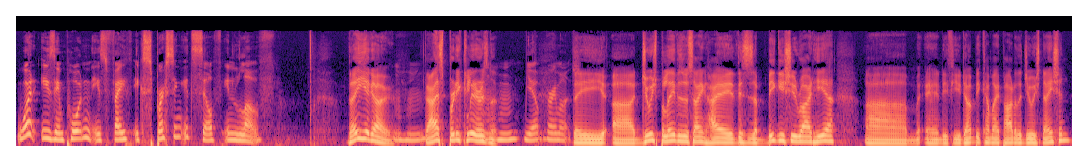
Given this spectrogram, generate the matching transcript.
What is important is faith expressing itself in love. There you go. That's pretty clear, isn't it? Mm, yep, very much. The uh, Jewish believers were saying, hey, this is a big issue right here. Um, and if you don't become a part of the Jewish nation,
